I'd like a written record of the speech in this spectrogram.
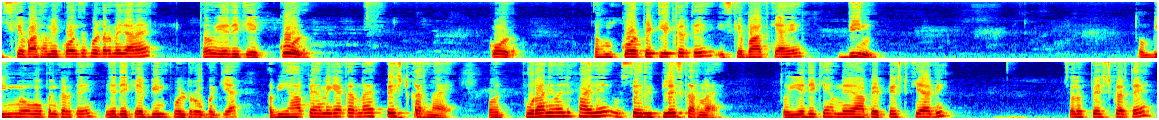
इसके बाद हमें कौन से फोल्डर में जाना है? तो ये देखिए कोड कोड तो हम कोड पे क्लिक करते हैं, इसके बाद क्या है? बिन तो बिन में ओपन करते हैं, ये देखिए बिन फोल्डर ओपन किया। अब यहाँ पे हमें क्या करना है? पेस्ट करना है। और पुरानी वाली फ़ाइल है उससे रिप्लेस करना है। तो ये देखिए, हमने यहाँ पे पेस्ट किया अभी। चलो पेस्ट करते हैं।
